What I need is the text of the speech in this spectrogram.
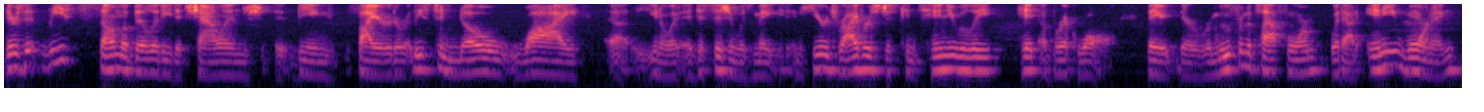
there's at least some ability to challenge being fired or at least to know why uh, you know a, a, decision was made. And here drivers just continually hit a brick wall. They they're removed from the platform without any warning.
